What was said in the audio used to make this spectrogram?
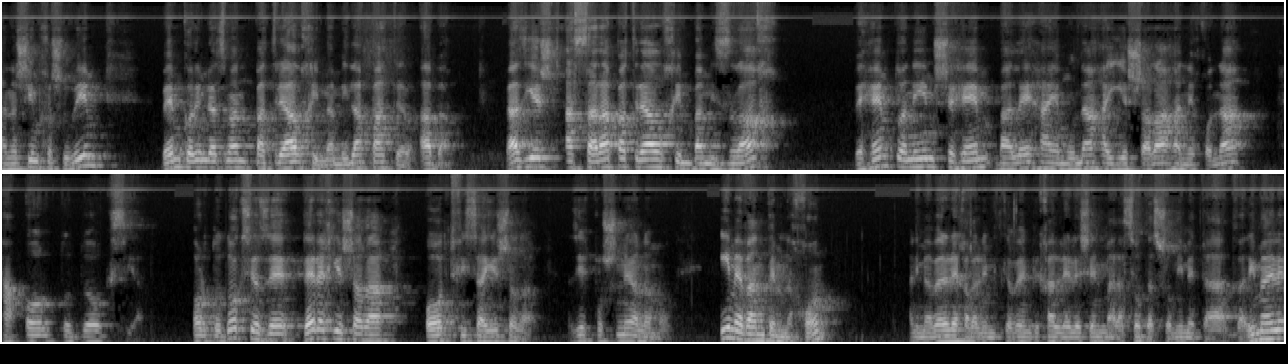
אנשים חשובים, והם קוראים לעצמם פטריארכים, מהמילה פטר, אבא. ואז יש עשרה פטריארכים במזרח, והם טוענים שהם בעלי האמונה הישרה הנכונה, האורתודוקסיה. אורתודוקסיה זה דרך ישרה או תפיסה ישרה. אז יש פה שני עולמות. אם הבנתם נכון, אני מעבר אליך, אבל אני מתכוון בכלל לאלה שאין מה לעשות, אז שומעים את הדברים האלה,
